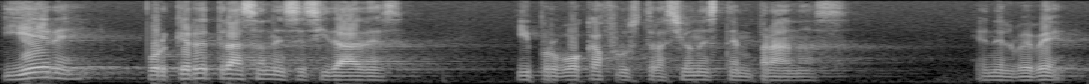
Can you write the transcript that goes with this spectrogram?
hiere porque retrasa necesidades y provoca frustraciones tempranas en el bebé.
